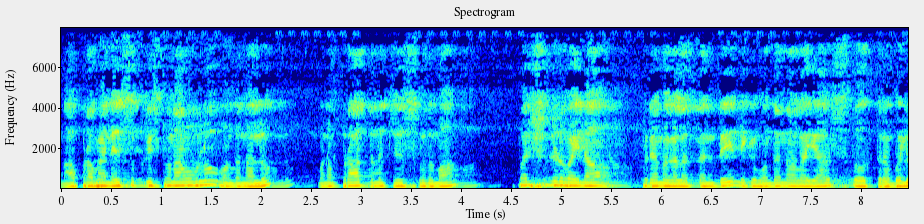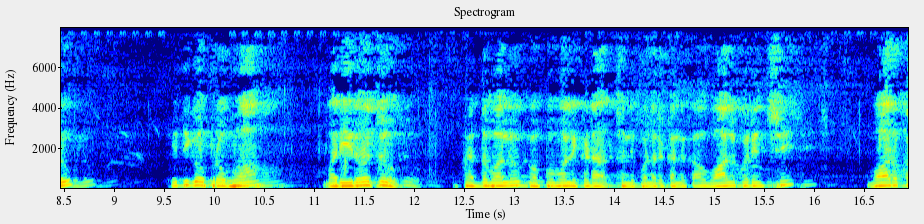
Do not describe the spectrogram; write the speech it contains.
నా ప్రభైన యేసుక్రీస్తు నామములో వందనాలు. మనం ప్రార్థన చేసుకుందామా? పరిశుద్ధుడు అయిన ప్రేమగల తండ్రి నీకు వందనాలయ్యా స్తోత్రములు. ఇదిగో ప్రభా మరి ఈరోజు పెద్దవాళ్ళు గొప్పవాళ్ళు ఇక్కడ చనిపోయినారు కనుక వాళ్ళ గురించి వారొక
